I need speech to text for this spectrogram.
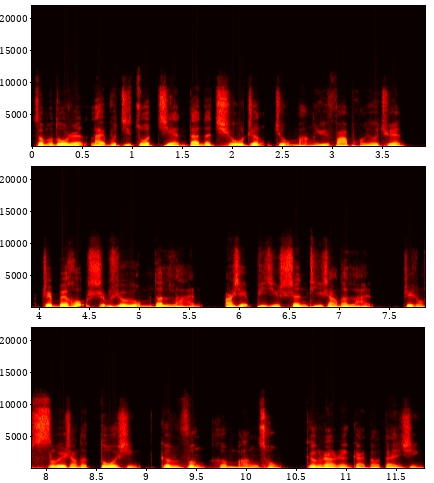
这么多人来不及做简单的求证，就忙于发朋友圈？这背后是不是有我们的懒？而且比起身体上的懒，这种思维上的惰性、跟风和盲从。更让人感到担心。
